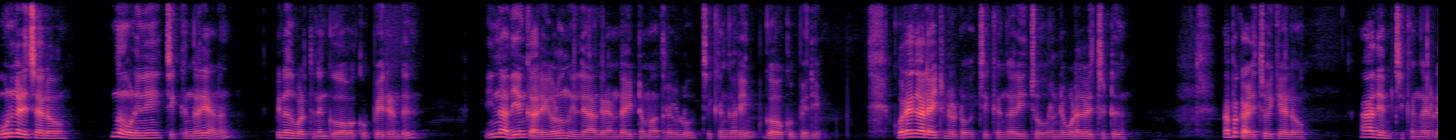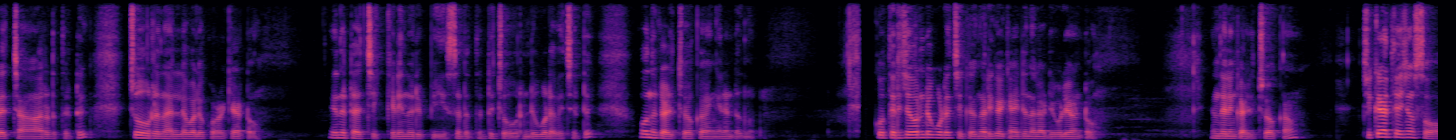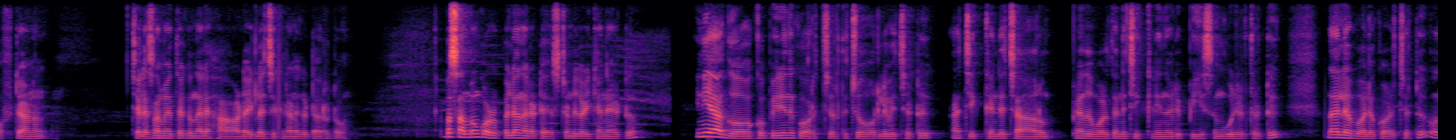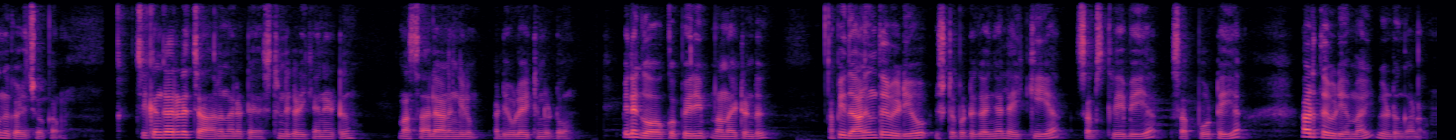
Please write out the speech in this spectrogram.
ഊണ് കഴിച്ചാലോ? ഇന്ന് ഊണിന് ചിക്കൻ കറിയാണ്. പിന്നെ അതുപോലെ തന്നെ ഗോവക്കുപ്പേരിയുണ്ട്. ഇന്ന് അധികം കറികളൊന്നുമില്ല. ആകെ രണ്ട് ഐറ്റം മാത്രമേ ഉള്ളൂ. ചിക്കൻ കറിയും ഗോവക്കുപ്പേരിയും. കുറേ കാലമായിട്ടുണ്ട് കേട്ടോ ചിക്കൻ കറി ചോറിന്റെ കൂടെ കഴിച്ചിട്ട്. അപ്പോൾ കഴിച്ചു നോക്കിയാലോ? ആദ്യം ചിക്കൻ കറിയുടെ ചാറെടുത്തിട്ട് ചോറ് നല്ലപോലെ കുഴക്കാം കേട്ടോ. എന്നിട്ട് ആ ചിക്കനിൽ നിന്നൊരു പീസ് എടുത്തിട്ട് ചോറിന്റെ കൂടെ വെച്ചിട്ട് ഒന്ന് കഴിച്ചു നോക്കാം എങ്ങനെയുണ്ടെന്ന്. കുത്തിരിച്ചോറിന്റെ കൂടെ ചിക്കൻ കറി കഴിക്കാനായിട്ട് നല്ല അടിപൊളിയാണ് കേട്ടോ. എന്തായാലും കഴിച്ചു നോക്കാം. ചിക്കൻ അത്യാവശ്യം സോഫ്റ്റാണ് ചില സമയത്തൊക്കെ നല്ല ഹാർഡായിട്ടുള്ള ചിക്കനാണ് കിട്ടാറ് കേട്ടോ അപ്പോൾ സംഭവം കുഴപ്പമില്ല നല്ല ടേസ്റ്റ് ഉണ്ട് കഴിക്കാനായിട്ട്. ഇനി ആ ഗോവക്കൊപ്പേരിയിൽ നിന്ന് കുറച്ചെടുത്ത് ചോറിൽ വെച്ചിട്ട് ആ ചിക്കന്റെ ചാറും പിന്നെ അതുപോലെ തന്നെ ചിക്കനിൽ നിന്ന് ഒരു പീസും കൂടി എടുത്തിട്ട് നല്ലപോലെ കുഴച്ചിട്ട് ഒന്ന് കഴിച്ചു നോക്കാം. ചിക്കൻ കറിയുടെ ചാറ് നല്ല ടേസ്റ്റ് ഉണ്ട് കഴിക്കാനായിട്ട്. മസാല ആണെങ്കിലും അടിപൊളിയായിട്ടുണ്ട് കേട്ടോ. പിന്നെ ഗോവക്കൊപ്പേരിയും നന്നായിട്ടുണ്ട്. അപ്പോൾ ഇതാണ് ഇന്നത്തെ വീഡിയോ. ഇഷ്ടപ്പെട്ട് കഴിഞ്ഞാൽ ലൈക്ക് ചെയ്യുക സബ്സ്ക്രൈബ് ചെയ്യുക സപ്പോർട്ട് ചെയ്യുക. അടുത്ത വീഡിയോയുമായി വീണ്ടും കാണാം.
